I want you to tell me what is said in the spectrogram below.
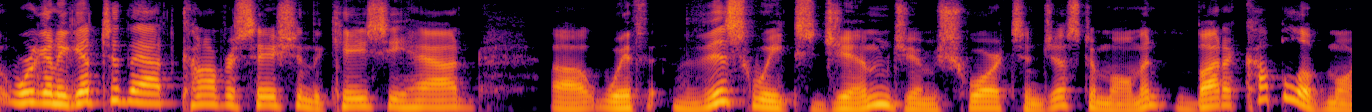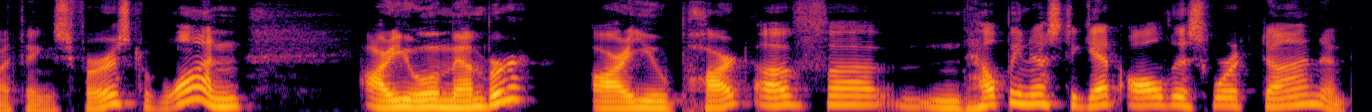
we're going to get to that conversation that Casey had. Uh, with this week's Jim, Jim Schwartz, in just a moment. But a couple of more things first. One, are you a member? Are you part of uh, helping us to get all this work done and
